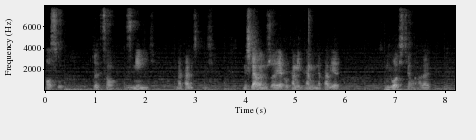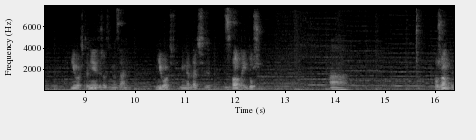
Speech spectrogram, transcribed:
osób, które chcą zmienić, naprawić ten świat. Myślałem, że jako Kamil Kamil naprawię miłością, ale miłość to nie jest rozwiązanie. Miłość powinna brać się z wolnej duszy. A porządek,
